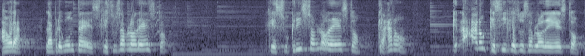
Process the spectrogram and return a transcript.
Ahora, la pregunta es, ¿Jesús habló de esto? ¿Jesucristo habló de esto? Claro, claro que sí, Jesús habló de esto.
